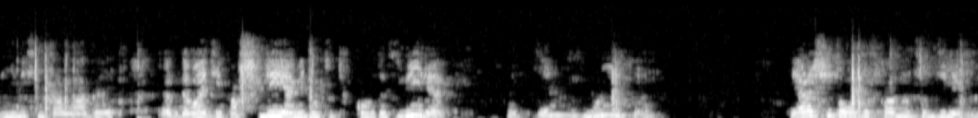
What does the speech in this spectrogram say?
не виснет, а лагает. Так, давайте пошли. Я видел тут какого-то зверя. Хотя, знаете... Я рассчитывал заспавниться в деревне.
